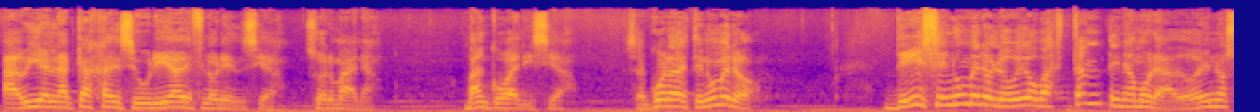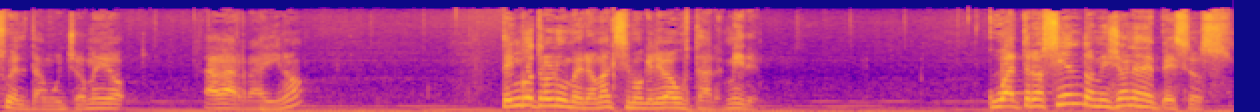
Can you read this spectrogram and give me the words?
había en la caja de seguridad de Florencia, su hermana, Banco Galicia. ¿Se acuerda de este número? De ese número lo veo bastante enamorado, ¿eh? no suelta mucho, medio agarra ahí, ¿no? Tengo otro número máximo que le va a gustar, mire. 400 millones de pesos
